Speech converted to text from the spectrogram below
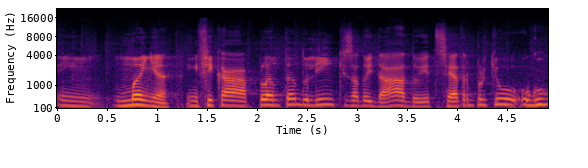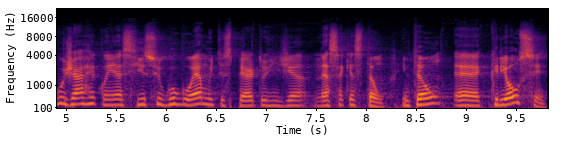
em manha, em ficar plantando links adoidado e etc, porque o, o, Google já reconhece isso e o Google é muito esperto hoje em dia nessa questão. Então, é, criou-se,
